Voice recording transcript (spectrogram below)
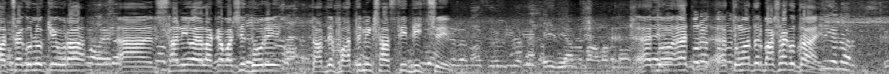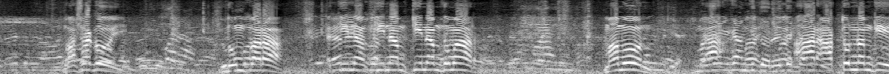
বাচ্চাগুলোকে ওরা স্থানীয় এলাকাবাসী ধরে তাদের প্রাথমিক শাস্তি দিচ্ছে। তোমাদের বাসা কোথায়? বাসা কই? দুমপাড়া। কি নাম কি নাম কি নাম তোমার? মামুন? আর আর তোর নাম কি?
